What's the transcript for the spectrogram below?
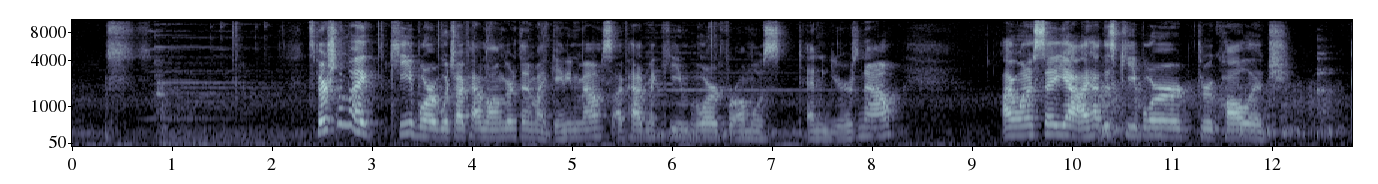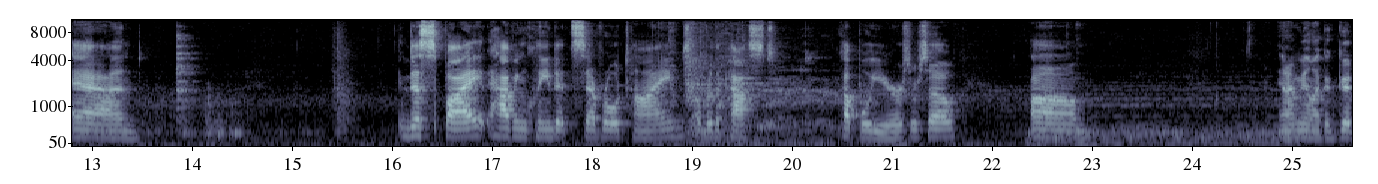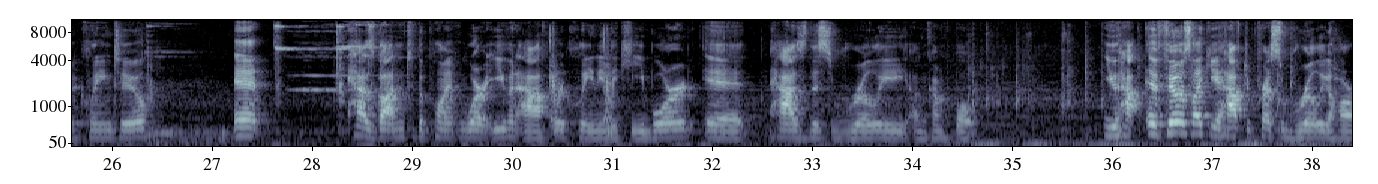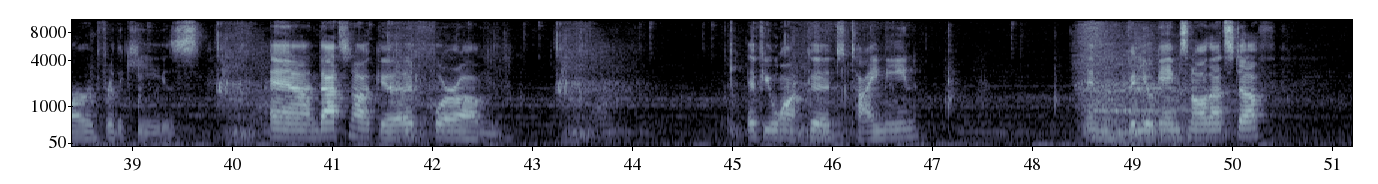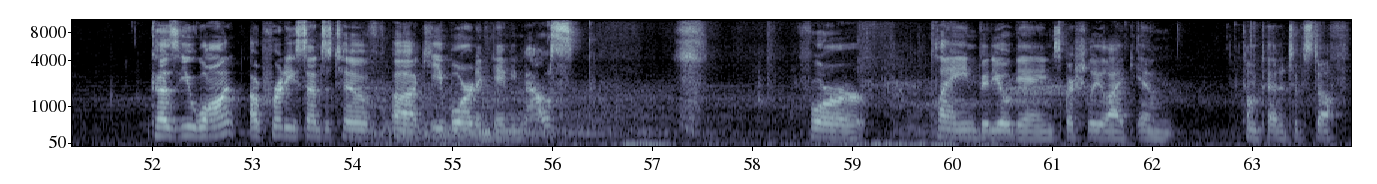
especially my keyboard, which I've had longer than my gaming mouse. I've had my keyboard for almost 10 years now. I want to say, yeah, I had this keyboard through college, and despite having cleaned it several times over the past couple years or so, um, and I mean like a good clean too, it has gotten to the point where even after cleaning the keyboard, it has this really uncomfortable. You have it feels like you have to press really hard for the keys, and that's not good for um. If you want good timing in video games and all that stuff, because you want a pretty sensitive uh, keyboard and gaming mouse for playing video games, especially like in competitive stuff.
